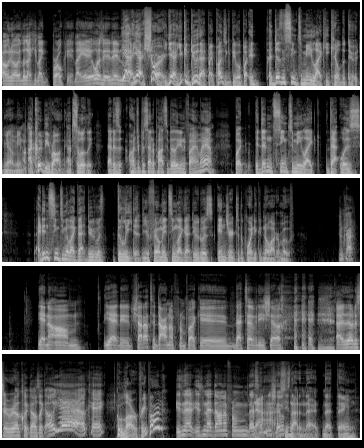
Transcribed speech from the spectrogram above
Oh no, it looked like he like broke it. Like it was. It didn't. Yeah, look- yeah, sure. Yeah, you can do that by punching people, but it it doesn't seem to me like he killed the dude. You know what I mean? I could be wrong. Absolutely. That is 100% a possibility and if I am, I am. But it didn't seem to me like that was it didn't seem to me like that dude was deleted. You feel me? It seemed like that dude was injured to the point he could no longer move. Okay. Yeah. No. Um. Yeah, dude. Shout out to Donna from fucking that '70s show. I noticed her real quick. I was like, oh yeah, okay. Who, Laura Prepon? Isn't that isn't that Donna from that '70s show? she's not in that that thing.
